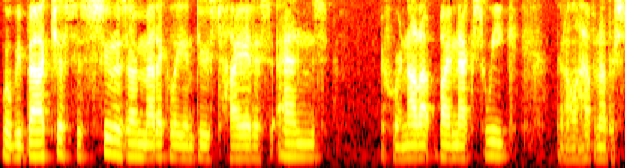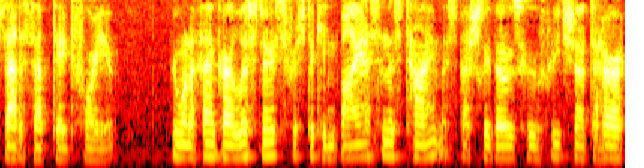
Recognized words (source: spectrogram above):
We'll be back just as soon as our medically induced hiatus ends. If we're not up by next week, then I'll have another status update for you. We want to thank our listeners for sticking by us in this time, especially those who've reached out to her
